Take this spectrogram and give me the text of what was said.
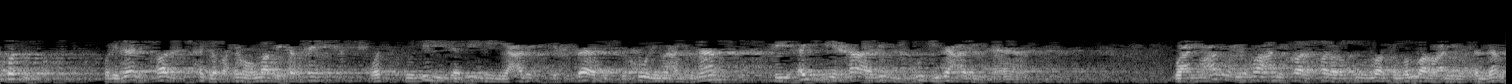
فصلوا ولذلك قال ابن حجر رحمه الله في شرحه واستدل به على استحباب الدخول مع الإمام في أي حال وجد عليها وعن معاذ رضي الله عنه قال قال رسول الله صلى الله عليه وسلم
